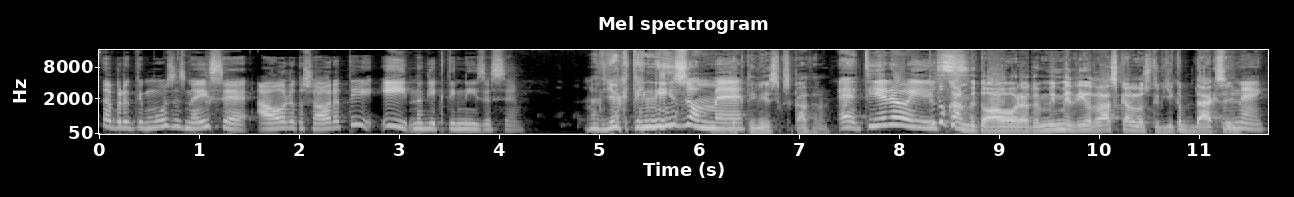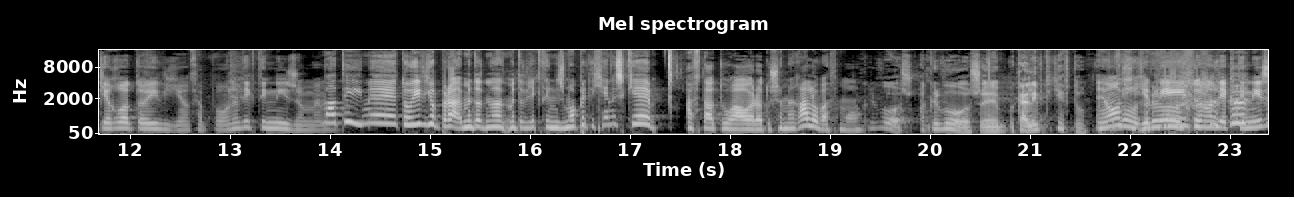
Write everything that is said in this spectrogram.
θα προτιμούσες να είσαι αόρατος αόρατη ή να διεκτηνίζεσαι; Να διακτηνίζομαι. Διακτηνίσει ξεκάθαρα. Ε, τι εννοείς; Τι το κάνουμε το αόρατο. Μη με δύο δάσκαλος στη βγήκα από την τάξη. Ναι, και εγώ το ίδιο θα πω. Να διακτηνίζομαι. Μα τι είναι το ίδιο πράγμα. Με το, με το διακτηνισμό πετυχαίνεις και αυτά του αόρατου σε μεγάλο βαθμό. Ακριβώς. Ακριβώς. Ε, καλύπτει και αυτό. Ε, όχι, Ακριβώς, γιατί ακριβώς. το να διακτηνίζει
